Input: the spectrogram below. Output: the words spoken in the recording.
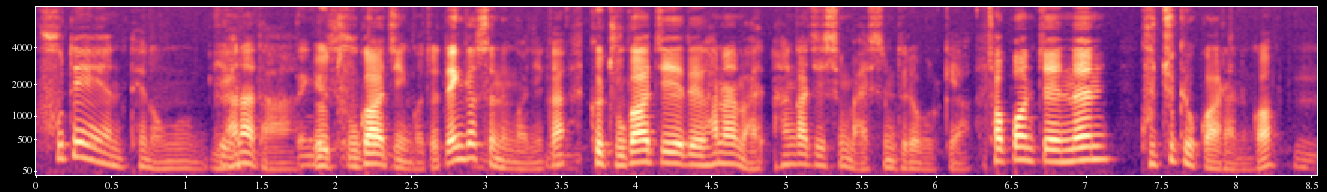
후대한테 너무 미안하다. 땡겨 이두 가지인 거죠. 땡겨 쓰는 거니까 그두 가지에 대해서 하나 마- 한 가지씩 말씀드려 볼게요. 첫 번째는 구축 효과라는 거. 음.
